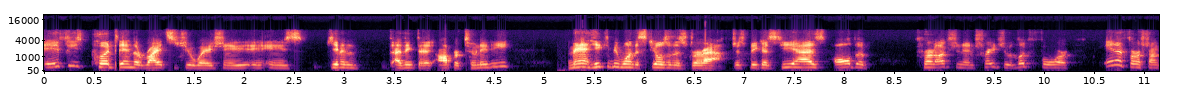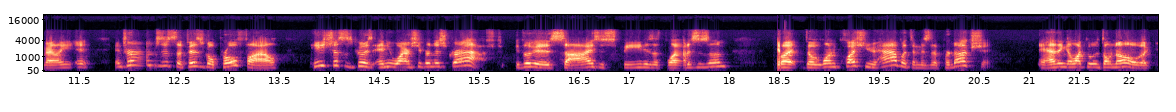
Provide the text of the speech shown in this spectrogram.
if he's put in the right situation and he's given, I think, the opportunity, man, he could be one of the steals of this draft just because he has all the production and traits you would look for in a first round guy. Like, in terms of just the physical profile, he's just as good as any wide receiver in this draft. If you look at his size, his speed, his athleticism, but the one question you have with him is the production. And I think a lot of people don't know like,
